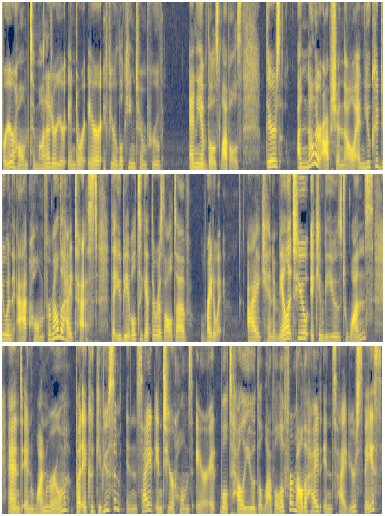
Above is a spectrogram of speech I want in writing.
for your home to monitor your indoor air if you're looking to improve any of those levels. There's another option though, and you could do an at home formaldehyde test that you'd be able to get the result of right away. I can mail it to you. It can be used once and in one room, but it could give you some insight into your home's air. It will tell you the level of formaldehyde inside your space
